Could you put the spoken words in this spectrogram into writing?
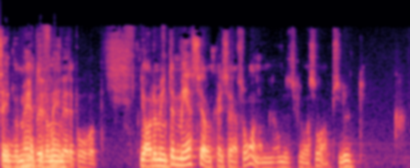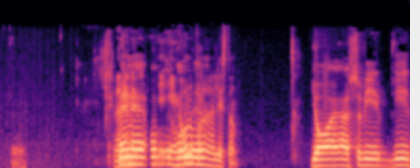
Säg, de heter- de är Obefogade inte- påhopp. Ja, de är inte mesiga, de kan ju säga ifrån om, om det skulle vara så, absolut. Men, Men, eh, eh, om- ingår de på den här listan? Ja, alltså vi, vi,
